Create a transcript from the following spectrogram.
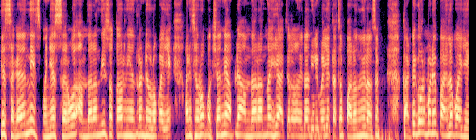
ते सगळ्यांनीच म्हणजे सर्व आमदारांनी स्वतःवर नियंत्रण ठेवलं पाहिजे आणि सर्व पक्षांनी आपल्या आमदारांना ही आचारसंहिता दिली पाहिजे त्याचं पालन होईल असं काटेकोरपणे पाहिलं पाहिजे.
